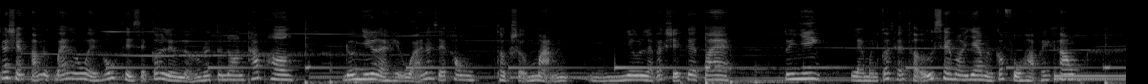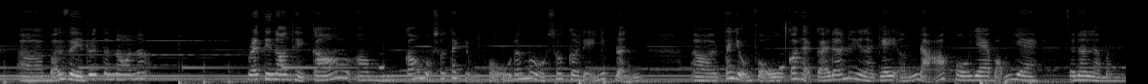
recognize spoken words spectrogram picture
các sản phẩm được bán ở quầy thuốc thì sẽ có liều lượng retinol thấp hơn. Đương nhiên là hiệu quả nó sẽ không thực sự mạnh như là bác sĩ kê toa. Tuy nhiên là mình có thể thử xem môi da mình có phù hợp hay không. À, bởi vì retinol đó, retinol thì có um, có một số tác dụng phụ đối với một số cơ địa nhất định. À, tác dụng phụ có thể kể đến như là gây ẩn đỏ khô da bỏng da. Cho nên là mình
